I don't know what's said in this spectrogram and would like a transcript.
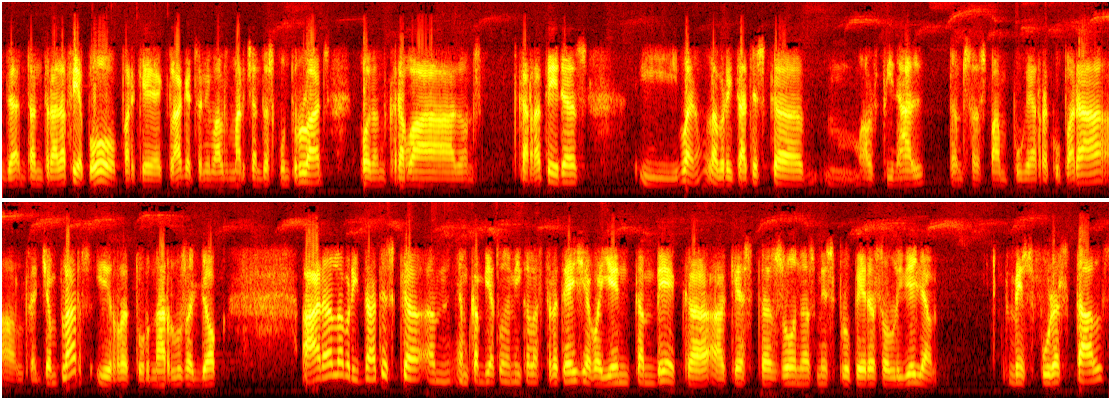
d'entrada feia por, perquè clar, aquests animals marxen descontrolats, poden creuar doncs, carreteres, i bueno, la veritat és que mm, al final doncs, es van poder recuperar els exemplars i retornar-los al lloc. Ara la veritat és que hem, hem canviat una mica l'estratègia, veient també que aquestes zones més properes a Olivella, més forestals,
